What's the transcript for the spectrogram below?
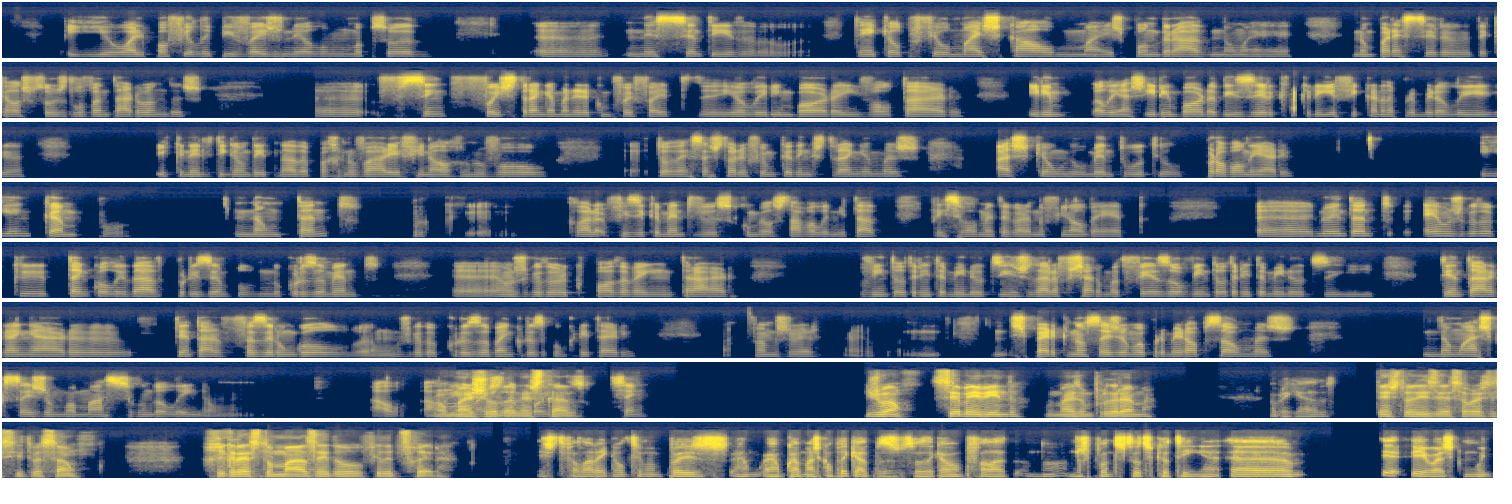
E eu olho para o Filipe e vejo nele uma pessoa uh, nesse sentido tem aquele perfil mais calmo, mais ponderado, não é, não parece ser eh, daquelas pessoas de levantar ondas. Uh, sim, foi estranha a maneira como foi feito, de ele ir embora e voltar, ir, aliás, ir embora, dizer que queria ficar na Primeira Liga e que nem lhe tinham dito nada para renovar e afinal renovou. Uh, toda essa história foi um bocadinho estranha, mas acho que é um elemento útil para o balneário. E em campo, não tanto, porque, claro, fisicamente viu-se como ele estava limitado, principalmente agora no final da época. Uh, no entanto, é um jogador que tem qualidade, por exemplo, no cruzamento. Uh, é um jogador que pode bem entrar 20 ou 30 minutos e ajudar a fechar uma defesa, ou 20 ou 30 minutos e tentar ganhar, uh, tentar fazer um gol. É um jogador que cruza bem, cruza com critério. Vamos ver. espero que não seja uma primeira opção, mas não acho que seja uma má segunda linha. Um, uma ajuda neste caso. Sim. João, seja bem-vindo a mais um programa. Obrigado. Tens-te a dizer sobre esta situação? Regresso do Maza e do Filipe Ferreira. Isto de falar em último, depois é um, é um bocado mais complicado, mas as pessoas acabam por falar no, nos pontos todos que eu tinha. Uh, eu acho que muito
